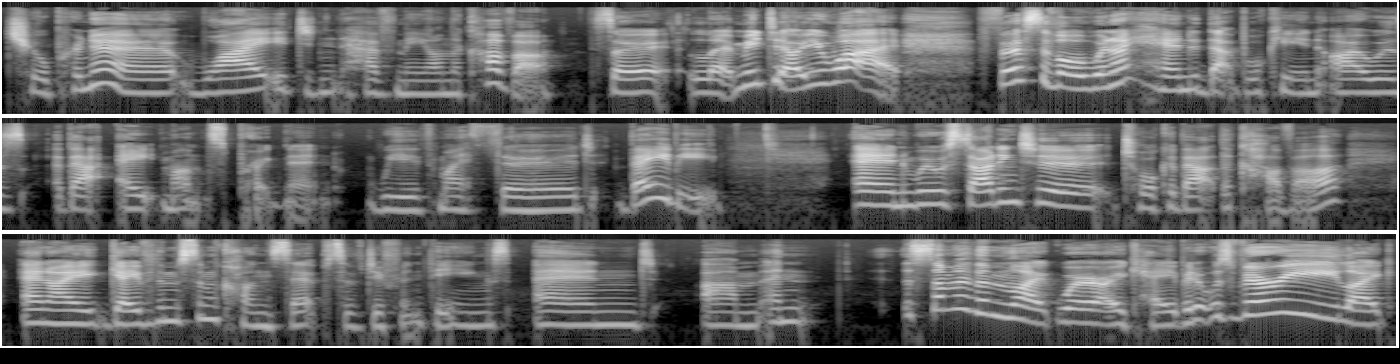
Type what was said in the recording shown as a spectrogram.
Chillpreneur, why it didn't have me on the cover. So, let me tell you why. First of all, when I handed that book in, I was about 8 months pregnant with my third baby. And we were starting to talk about the cover and I gave them some concepts of different things and um, and some of them like were okay, but it was very like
